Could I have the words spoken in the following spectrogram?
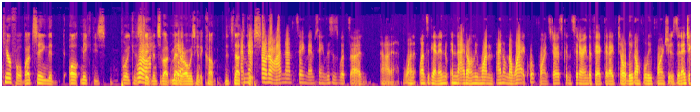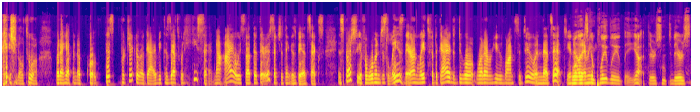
careful about saying that. All make these broken well, statements about men yeah. are always going to come. It's not I'm the not, case. No, no, I'm not saying that. I'm saying this is what's uh, uh, one, once again, and, and I don't only want, I don't know why I quote porn stars, considering the fact that I totally don't believe porn is an educational tool. But I happen to quote this particular guy because that's what he said. Now, I always thought that there is such a thing as bad sex, especially if a woman just lays there and waits for the guy to do whatever he wants to do, and that's it. You know, well, that's I mean? completely yeah. There's there's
